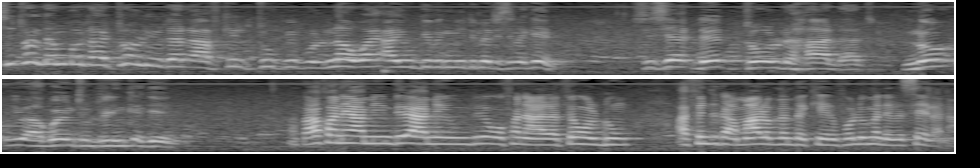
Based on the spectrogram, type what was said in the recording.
She told them, but I told you that I've killed two people. Now why are you giving me the medicine again? She said, they told her that, no, you are going to drink again. aka afane amin bira amin bira ko fana ala feŋol dum a findita malo membe kere fo lumene be selana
